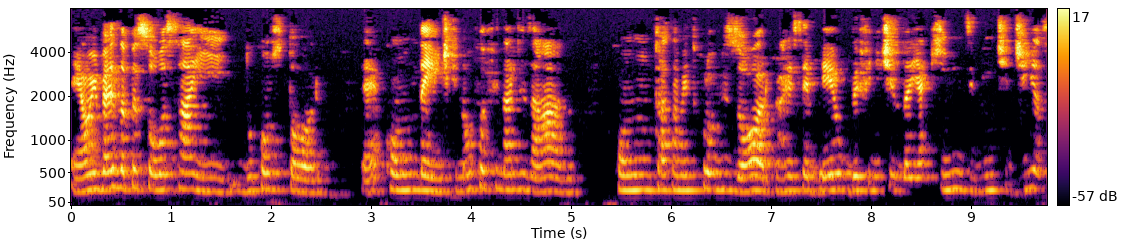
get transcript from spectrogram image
é, ao invés da pessoa sair do consultório é, com um dente que não foi finalizado, com um tratamento provisório para receber o definitivo daí a 15, 20 dias,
